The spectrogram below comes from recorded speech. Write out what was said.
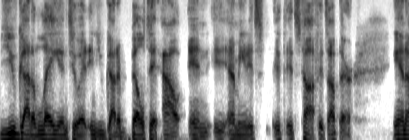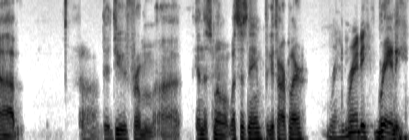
you've got to lay into it and you've got to belt it out. And I mean, it's it, it's tough. It's up there. And uh, uh the dude from uh in this moment, what's his name? The guitar player, Randy. Randy. Randy,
